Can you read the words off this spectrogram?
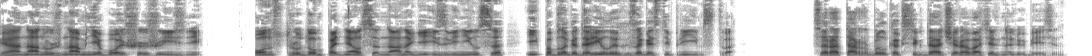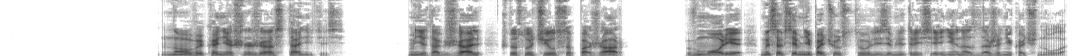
и она нужна мне больше жизни. Он с трудом поднялся на ноги, извинился и поблагодарил их за гостеприимство. Саратар был, как всегда, очаровательно любезен. Но вы, конечно же, останетесь. Мне так жаль, что случился пожар. В море мы совсем не почувствовали землетрясения, нас даже не качнуло.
